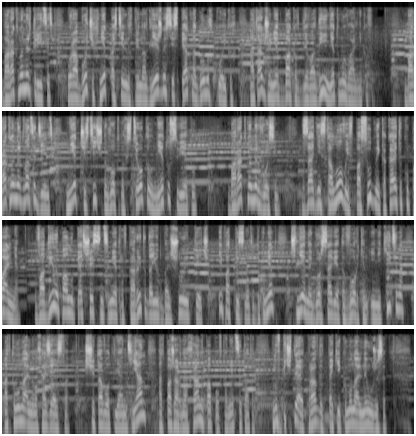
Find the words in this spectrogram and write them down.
Барак номер 30. У рабочих нет постельных принадлежностей, спят на голых койках, а также нет баков для воды и нет умывальников. Барак номер 29. Нет частично в окнах стекол, нету свету. Барак номер 8. В задней столовой, в посудной какая-то купальня. Воды на полу 5-6 сантиметров, корыто дают большую течь. И подписан этот документ члены горсовета Воркин и Никитина, от коммунального хозяйства счетовод Леонтьян, от пожарной охраны Попов. Конец цитаты. Ну, впечатляет, правда, такие коммунальные ужасы.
